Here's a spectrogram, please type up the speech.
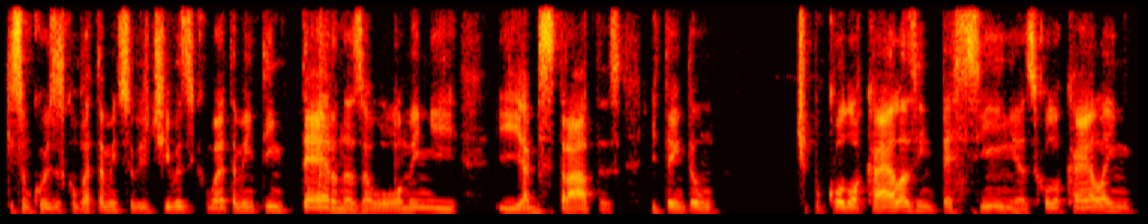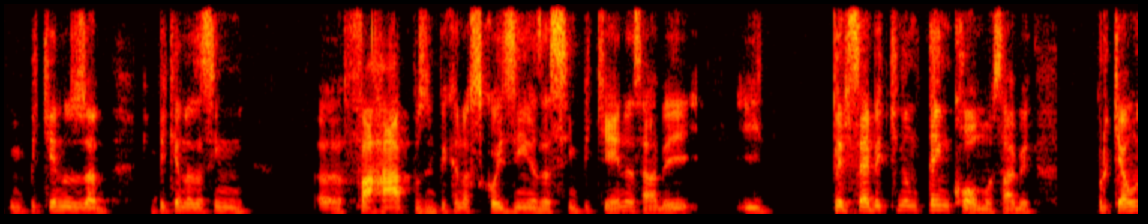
que são coisas completamente subjetivas e completamente internas ao homem e, e abstratas, e tentam, tipo, colocar elas em pecinhas, colocar ela em, em pequenos, em pequenas, assim, ah, farrapos, em pequenas coisinhas, assim, pequenas, sabe? E percebe que não tem como, sabe? Porque é um,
